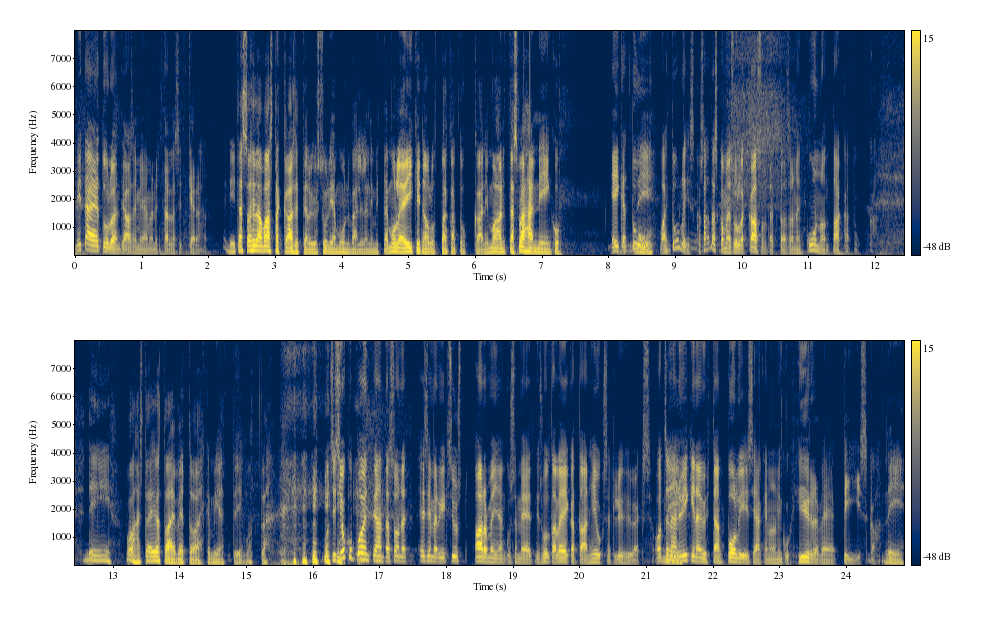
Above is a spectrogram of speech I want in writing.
Mitä etulyöntiasemia mä nyt tällä sitten kerään? Niin tässä on hyvä vastakkainasettelu just sun ja mun välillä, nimittäin mulla ei ikinä ollut takatukkaa, niin mä oon nyt tässä vähän niin kuin, Eikä tuu, Niin. niin. vai tulisiko? Saataisiko me sulle kasvatettua sellainen kunnon takatukka? niin, voihan sitä jotain vetoa ehkä miettiä, mutta Mutta siis joku pointtihan tässä on, että esimerkiksi just armeijan, kun sä meet, niin sulta leikataan hiukset lyhyeksi. Oletko Niin. nähnyt ikinä yhtään poliisia, kenellä on niinku hirveä piiska? niin.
